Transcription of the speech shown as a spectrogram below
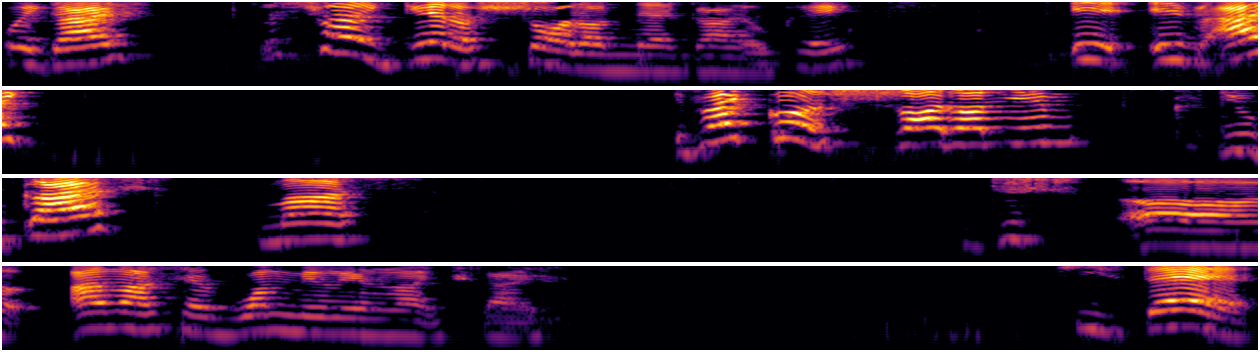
wait, guys. Let's try to get a shot on that guy. Okay. If, if I if I got a shot on him, you guys must this uh I must have one million likes guys. He's there.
